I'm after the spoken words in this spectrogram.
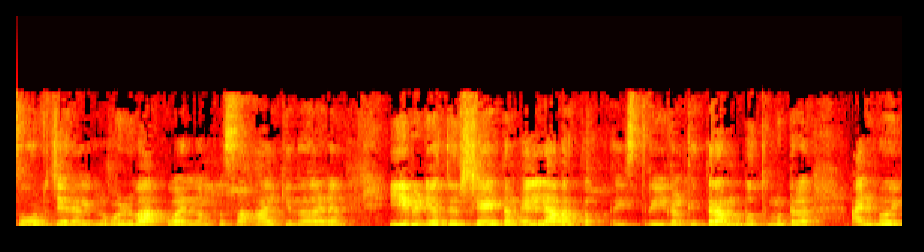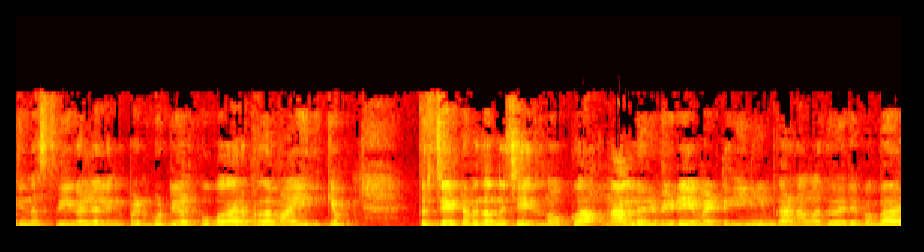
സോൾവ് ചെയ്യാൻ അല്ലെങ്കിൽ ഒഴിവാക്കുവാനും നമുക്ക് സഹായിക്കുന്നതാണ്. ഈ വീഡിയോ തീർച്ചയായിട്ടും എല്ലാവർക്കും ഈ സ്ത്രീകൾക്ക് ഇത്തരം ബുദ്ധിമുട്ട് അനുഭവിക്കുന്ന സ്ത്രീകൾ അല്ലെങ്കിൽ പെൺകുട്ടികൾക്ക് ഉപകാരപ്രദമായിരിക്കും. തീർച്ചയായിട്ടും ഇതൊന്ന് ചെയ്തു നോക്കുക. നല്ലൊരു വീഡിയോയുമായിട്ട് ഇനിയും കാണാം. അതുവരെ ബൈ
